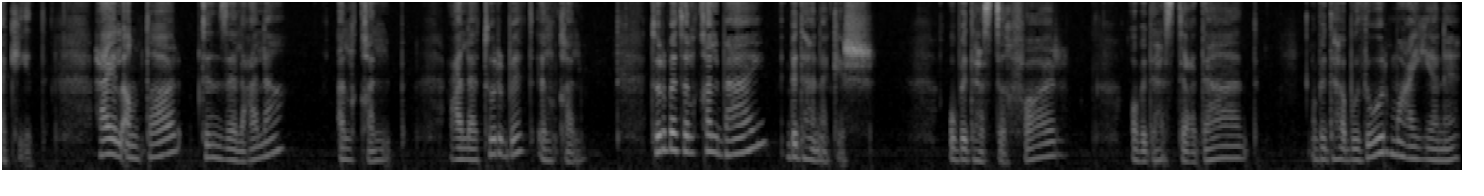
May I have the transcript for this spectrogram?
أكيد هاي الأمطار بتنزل على القلب على تربة القلب تربة القلب هاي بدها نكش وبدها استغفار وبدها استعداد وبدها بذور معينة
